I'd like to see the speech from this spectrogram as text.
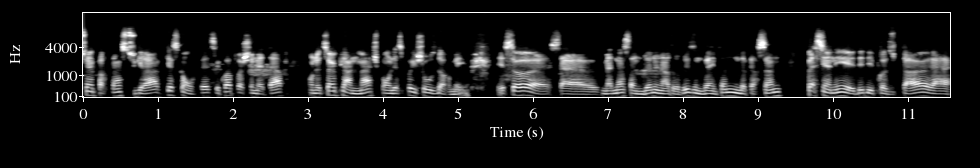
c'est important, c'est grave, qu'est-ce qu'on fait, c'est quoi la prochaine étape, on a-tu un plan de match, puis on laisse pas les choses dormir. Et ça, euh, ça, maintenant, ça nous donne une entreprise d'une vingtaine de personnes passionnées à aider des producteurs à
